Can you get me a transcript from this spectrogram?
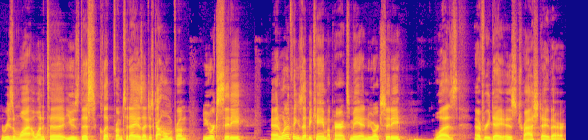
the reason why I wanted to use this clip from today is I just got home from New York City. And one of the things that became apparent to me in New York City was every day is trash day there.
